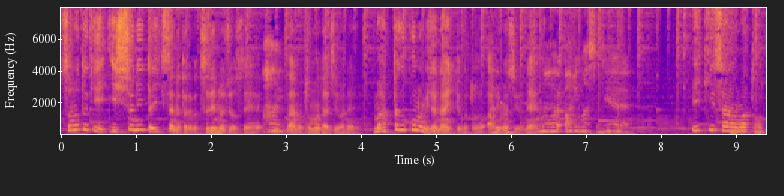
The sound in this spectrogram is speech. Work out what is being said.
その時一緒にいたイキさんの例えば連れの女性、はい。あの友達はね全く好みじゃないってことありますよね、まあありますねイキさんはとっ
